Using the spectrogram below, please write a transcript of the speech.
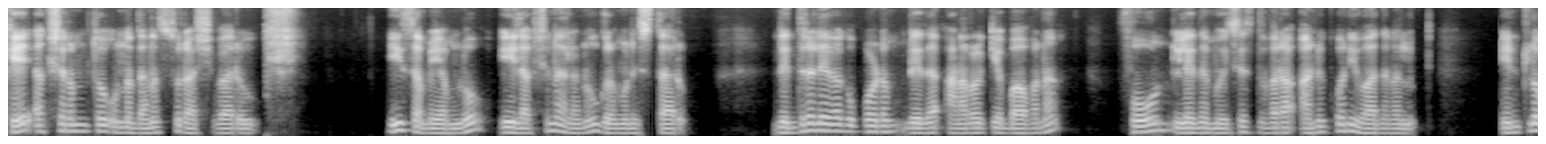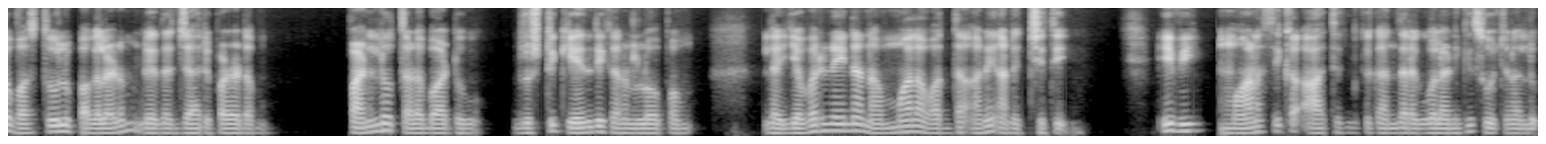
కే అక్షరంతో ఉన్న ధనస్సు రాశివారు ఈ సమయంలో ఈ లక్షణాలను గమనిస్తారు. నిద్ర లేవకపోవడం లేదా అనారోగ్య భావన, ఫోన్ లేదా మెసేజ్ ద్వారా అనుకోని వాదనలు, ఇంట్లో వస్తువులు పగలడం లేదా జారిపడడం, పనిలో తడబాటు, దృష్టి కేంద్రీకరణ లోపం, ఇలా ఎవరినైనా నమ్మాల వద్దా అనే అనిశ్చితి. ఇవి మానసిక, ఆధ్యాత్మిక గందరగోళానికి సూచనలు.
